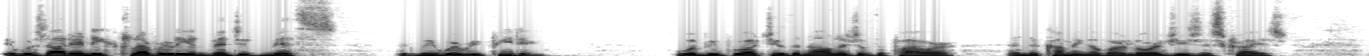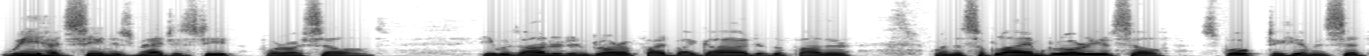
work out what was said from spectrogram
It was not any cleverly invented myths that we were repeating when we brought you the knowledge of the power and the coming of our Lord Jesus Christ. We had seen His majesty for ourselves. He was honored and glorified by God the Father when the sublime glory itself spoke to him and said,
